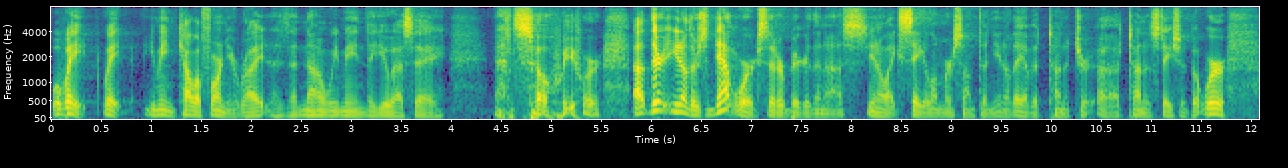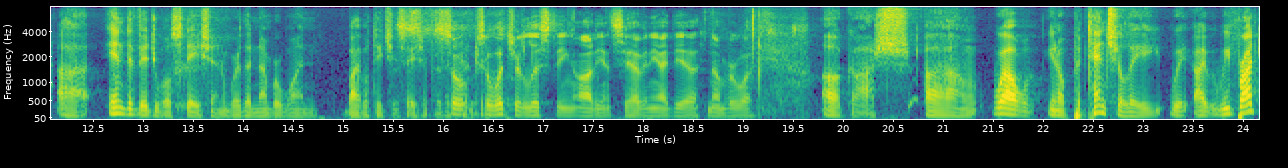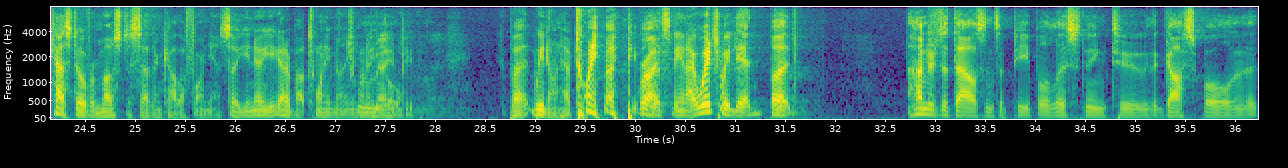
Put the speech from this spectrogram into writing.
well, wait, wait, you mean California, right? I said, no, we mean the USA. And so we were uh, there. You know, there's networks that are bigger than us. You know, like Salem or something. You know, they have a ton of chur- uh, ton of stations, but we're uh, individual station. We're the number one Bible teaching station for the so, country. So, what's your listing audience? Do you have any idea number wise? Oh gosh. Um, well, you know, potentially we I, we broadcast over most of Southern California, so you know you got about 20 million 20 people. million people. But we don't have 20 million people Right. listening. I wish we did. But hundreds of thousands of people listening to the gospel and the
